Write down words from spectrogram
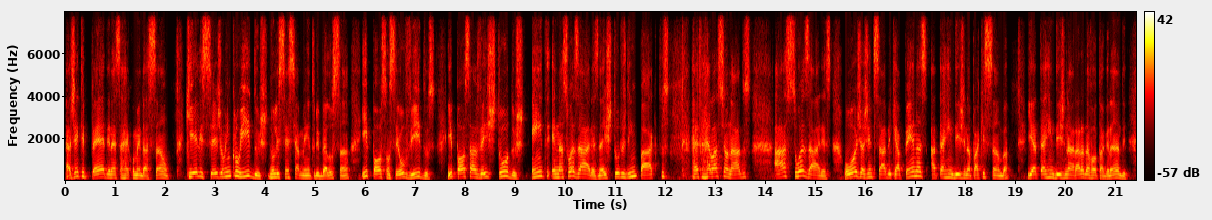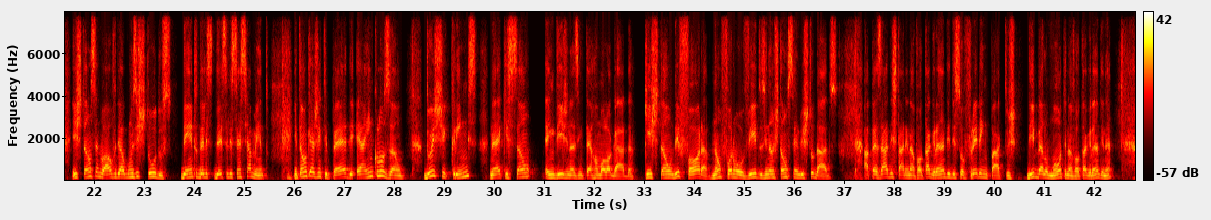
a gente pede nessa recomendação que eles sejam incluídos no licenciamento de Belo San e possam ser ouvidos e possa haver estudos entre, nas suas áreas, né? estudos de impactos relacionados às suas áreas. Hoje a gente sabe que apenas a terra indígena Paquissamba e a terra indígena Arara da Volta Grande estão sendo alvo de alguns estudos dentro desse licenciamento. Então o que a gente pede é a inclusão dos chicrins, né, que são indígenas em terra homologada que estão de fora, não foram ouvidos e não estão sendo estudados, apesar de estarem na Volta Grande de sofrerem impactos de Belo Monte na Volta Grande, né?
